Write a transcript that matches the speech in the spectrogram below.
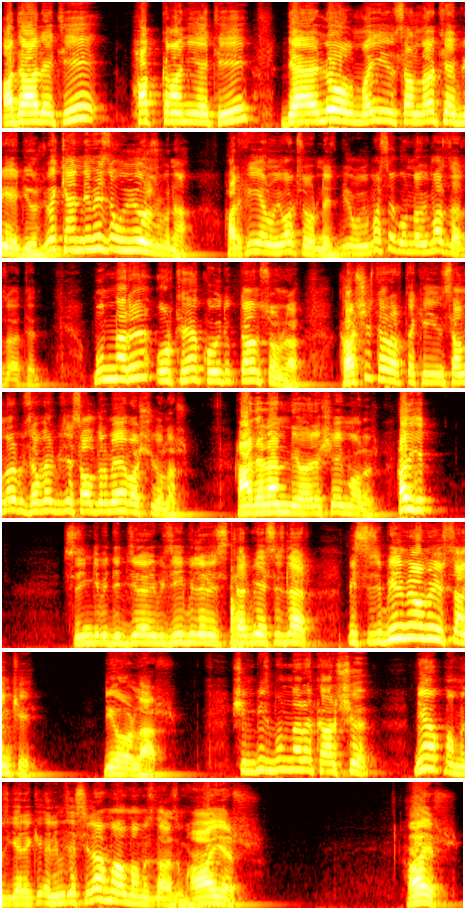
adaleti, hakkaniyeti, değerli olmayı insanlara tebliğ ediyoruz. Ve kendimiz de uyuyoruz buna. Harfiyen uymak zorundayız. Biz uyumazsak onlar uymazlar zaten. Bunları ortaya koyduktan sonra karşı taraftaki insanlar bu sefer bize saldırmaya başlıyorlar. Hadi lan diyor öyle şey mi olur? Hadi git. Sizin gibi dincileri biz iyi biliriz. Terbiyesizler. Biz sizi bilmiyor muyuz sanki? Diyorlar. Şimdi biz bunlara karşı ne yapmamız gerekiyor? Elimize silah mı almamız lazım? Hayır. Hayır.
